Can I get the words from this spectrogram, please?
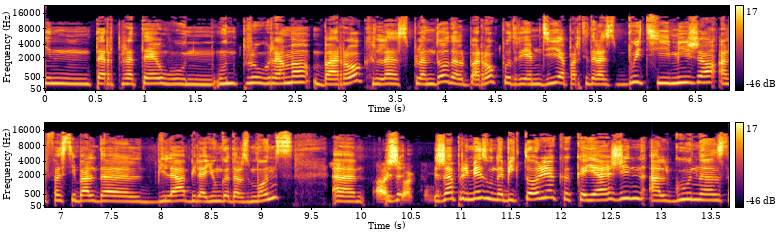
interpreteu un, un programa barroc, l'esplendor del barroc, podríem dir, a partir de les 8 i mitja al Festival del Vilà, Vilallonga dels Monts. Eh, ja, ja primer és una victòria que, que hi hagin algunes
